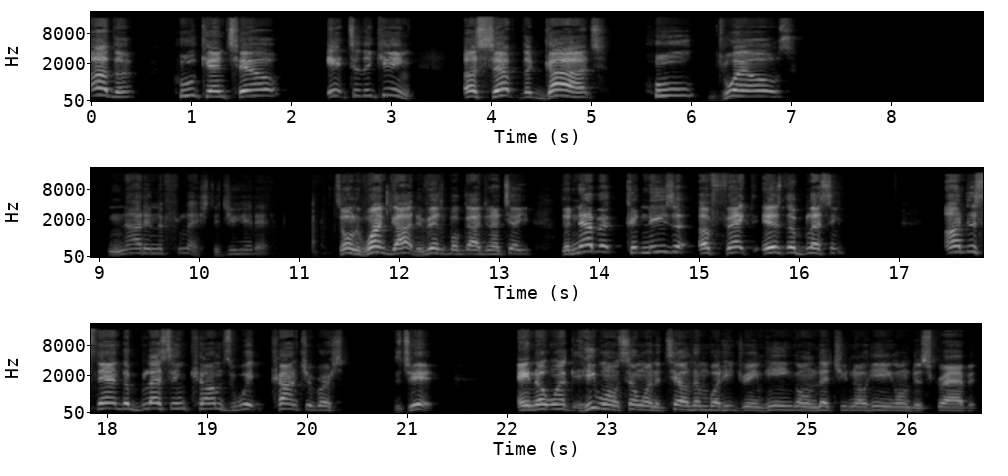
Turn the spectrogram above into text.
other who can tell it to the king except the gods who dwells not in the flesh. Did you hear that? It's only one God, the visible God. Did I tell you? The Nebuchadnezzar effect is the blessing. Understand the blessing comes with controversy. Did you hear it? Ain't no one, he wants someone to tell him what he dreamed. He ain't gonna let you know, he ain't gonna describe it.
